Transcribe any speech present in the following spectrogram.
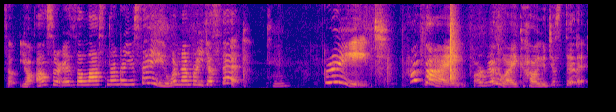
So your answer is the last number you say. What number you just said? Ten. Great! High five! I really like how you just did it.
